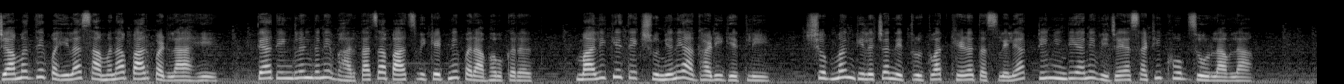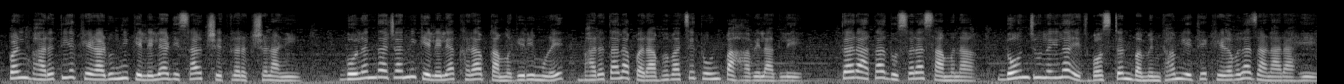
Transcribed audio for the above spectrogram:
ज्यामध्ये पहिला सामना पार पडला आहे. त्यात इंग्लंडने भारताचा पाच विकेटने पराभव करत मालिकेत एक शून्यने आघाडी घेतली. शुभमन गिलच्या नेतृत्वात खेळत असलेल्या टीम इंडियाने विजयासाठी खूप जोर लावला. पण भारतीय खेळाडूंनी केलेल्या डिसाळ क्षेत्ररक्षण आणि गोलंदाजांनी केलेल्या खराब कामगिरीमुळे भारताला पराभवाचे तोंड पाहावे लागले. तर आता दुसरा सामना दोन जुलैला एजबॉस्टन बमिंगहाम येथे खेळवला जाणार आहे.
